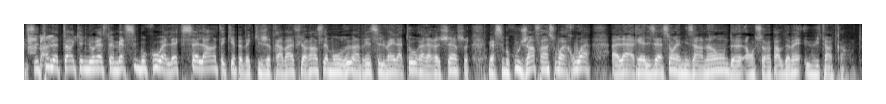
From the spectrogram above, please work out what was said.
C'est tout le temps qu'il nous reste. Merci beaucoup à l'excellente équipe avec qui je travaille. Florence Lamoureux, André-Sylvain Latour à la recherche. Merci beaucoup. Jean-François Roy à la réalisation, la mise en onde. On se reparle demain, 8h30.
